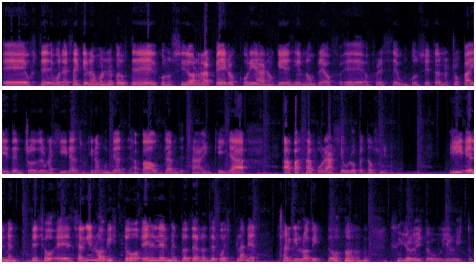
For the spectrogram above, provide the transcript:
Eh, usted, bueno, saben que bueno para usted el conocido rapero coreano que es el nombre eh, ofrece un concierto en nuestro país dentro de una gira, su gira mundial About Damn the Time, que ya ha pasado por Asia, Europa, Estados Unidos. Y el men- de hecho, eh, si alguien lo ha visto, él es el mentor de Red The Voice Planet. Si alguien lo ha visto, yo lo he visto, yo lo he visto.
